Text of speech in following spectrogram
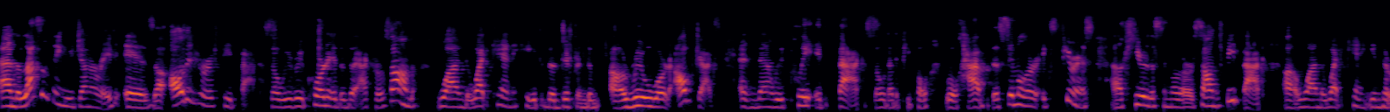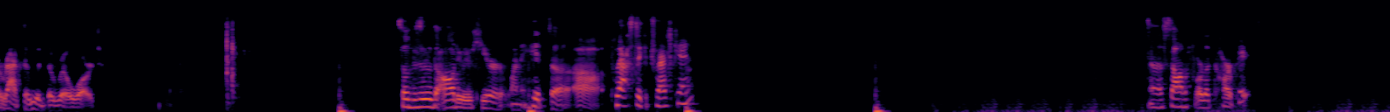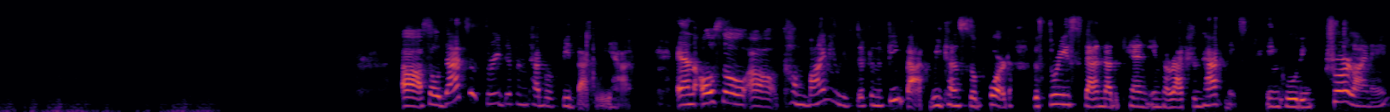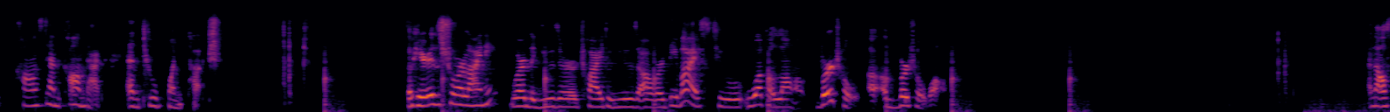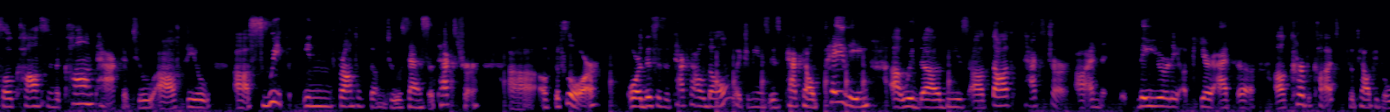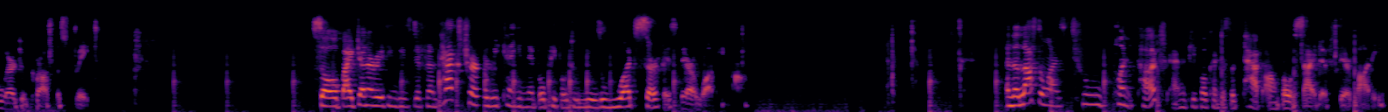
And the last thing we generate is uh, auditory feedback. So we recorded the actual sound when the white cane hit the different uh, real world objects, and then we play it back so that people will have the similar experience, uh, hear the similar sound feedback uh, when the white cane interact with the real world. So this is the audio you hear when it hits the uh, plastic trash can. And a sound for the carpet. Uh, so that's the three different type of feedback we have. And also uh, combining these different feedback, we can support the three standard CAN interaction techniques, including shorelining, constant contact, and two-point touch. So here is shorelining, where the user try to use our device to walk along a virtual a virtual wall. And also constant contact to uh, feel uh, sweep in front of them to sense the texture uh, of the floor. Or this is a tactile dome, which means it's tactile paving uh, with uh, these uh, dot texture. Uh, and they usually appear at the uh, curb cut to tell people where to cross the street. So by generating these different texture, we can enable people to use what surface they are walking on. And the last one is two point touch and people can just tap on both sides of their body.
